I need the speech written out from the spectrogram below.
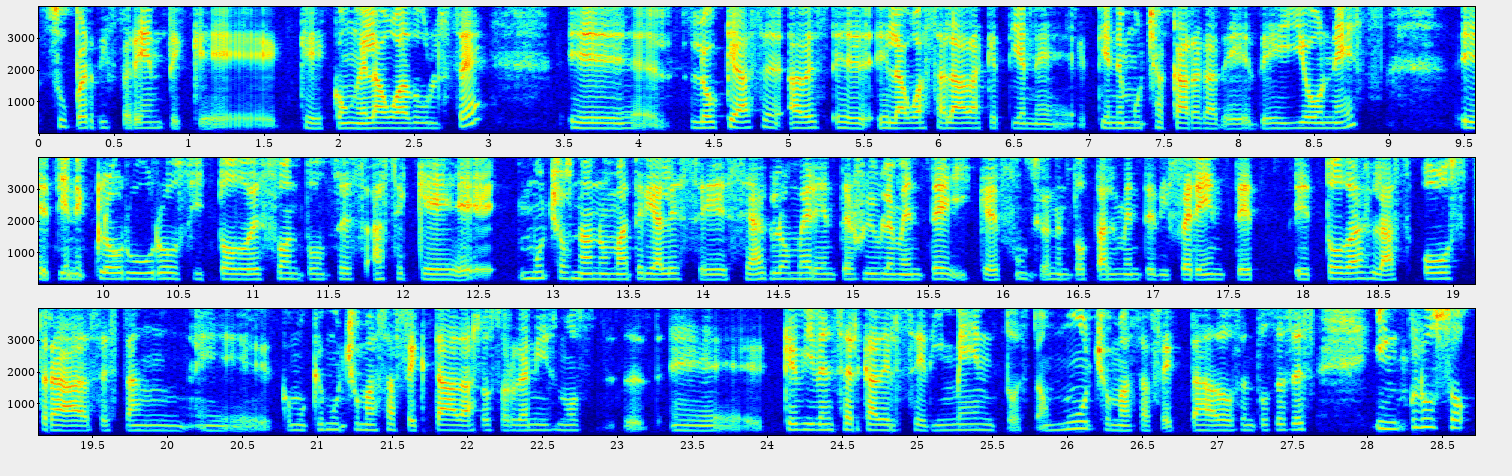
súper diferente que, con el agua dulce. Eh, lo que hace a veces eh, el agua salada que tiene, tiene mucha carga de, iones, eh, tiene cloruros y todo eso, entonces hace que muchos nanomateriales se, aglomeren terriblemente y que funcionen totalmente diferente. Todas las ostras están como que mucho más afectadas, los organismos que viven cerca del sedimento están mucho más afectados, entonces es incluso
